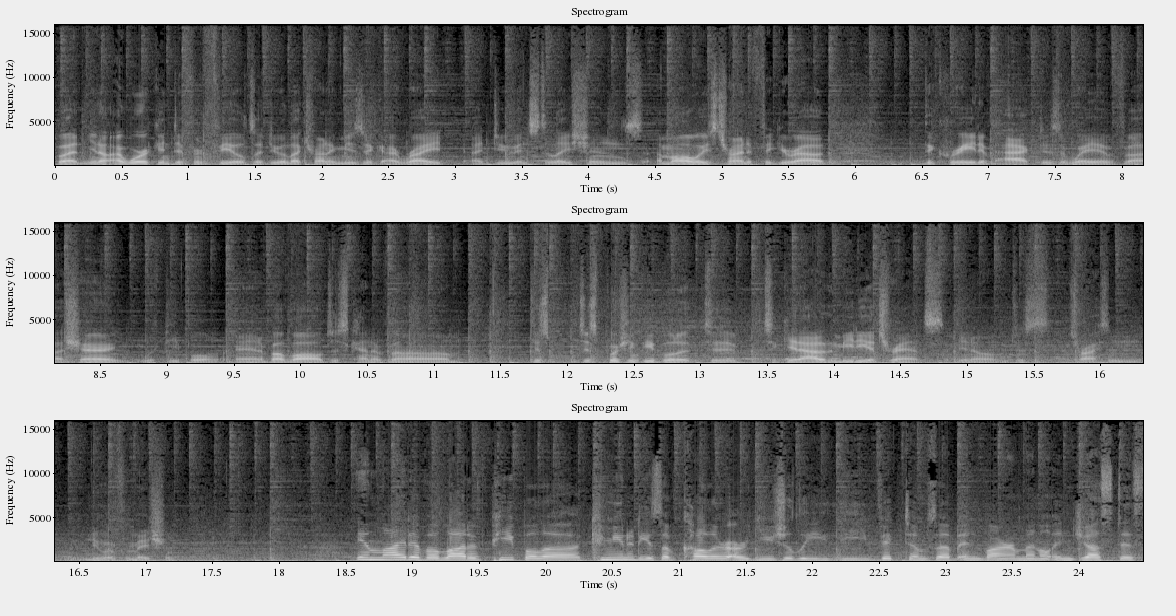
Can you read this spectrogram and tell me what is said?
But you know, I work in different fields. I do electronic music. I write. I do installations. I'm always trying to figure out the creative act as a way of uh, sharing with people, and above all, just kind of. Um, just, just pushing people to, to, to get out of the media trance, you know, just try some new information. In light of a lot of people, uh, communities of color are usually the victims of environmental injustice.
